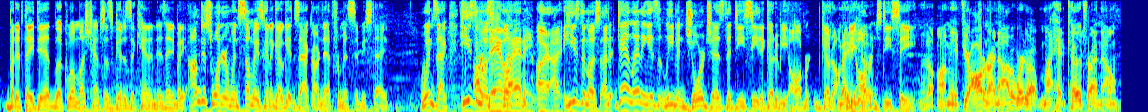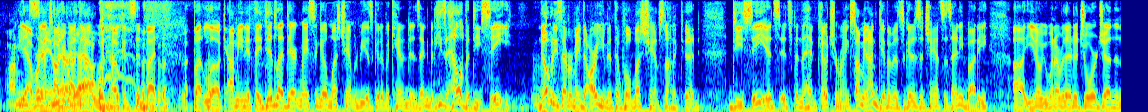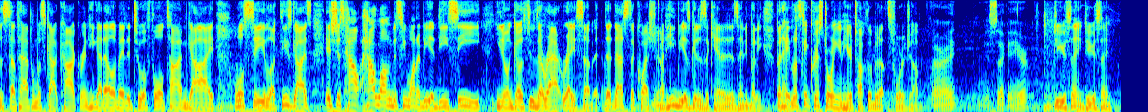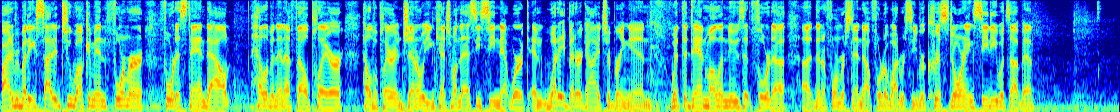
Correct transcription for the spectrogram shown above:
but if they did, look, Will Muschamp's as good as a candidate as anybody. I'm just wondering when somebody's going to go get Zach Arnett from Mississippi State. When Zach, he's the Or most Dan Lanning. uh, he's the most. Under, Dan Lanning isn't leaving Georgia as the DC to go to be Auburn, go to Maybe, be Auburn's DC. I mean, if you're Auburn right now, be worried about my head coach right now. I mean, yeah, we're going to talk there, about yeah. that with Hokanson. But but look, I mean, if they did let Derek Mason go, Muschamp would be as good of a candidate as anybody. He's a hell of a DC. Nobody's ever made the argument that Will Muschamp's not a good DC. It's it's been the head coaching rank. So I mean, I'd give him as good as a chance as anybody. Uh, you know, he went over there to Georgia, and then the stuff happened with Scott Cochran. He got elevated to a full time guy. We'll see. Look, these guys. It's just how how long does he want to be a DC? You know, and go through the rat race of it. That, that's the question. But he'd be as good as a candidate as anybody. But hey, let's get Chris Doering in here. Talk a little bit about this Florida job. All right. Give me a second here. Do your thing. Do your thing. All right, everybody, excited to welcome in former Florida standout, hell of an NFL player, hell of a player in general. You can catch him on the SEC network. And what a better guy to bring in with the Dan Mullen news at Florida uh, than a former standout Florida wide receiver, Chris Doering. CD, what's up, man?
